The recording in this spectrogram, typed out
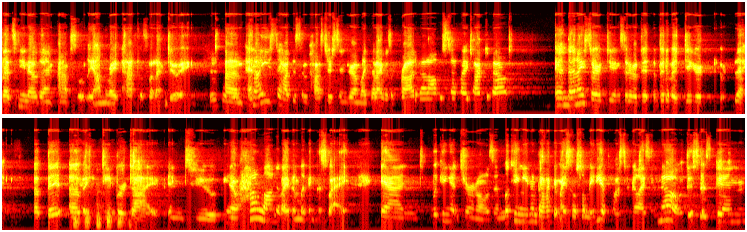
lets me know that I'm absolutely on the right path with what I'm doing. Um, and I used to have this imposter syndrome, like that I was a fraud about all the stuff I talked about. And then I started doing sort of a bit, a bit of a digger, a bit of a deeper dive into, you know, how long have I been living this way? And looking at journals and looking even back at my social media posts and realizing, no, this has been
